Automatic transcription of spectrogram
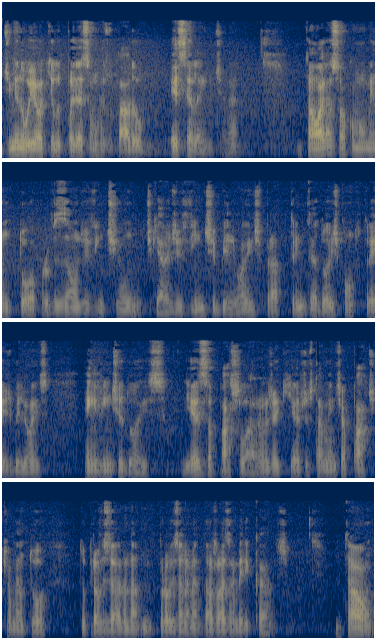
diminuiu aquilo que poderia ser um resultado excelente, né? Então, olha só como aumentou a provisão de 21, que era de 20 bilhões, para 32,3 bilhões em 22. E essa parte laranja aqui é justamente a parte que aumentou do provisionamento das lojas americanas. Então,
